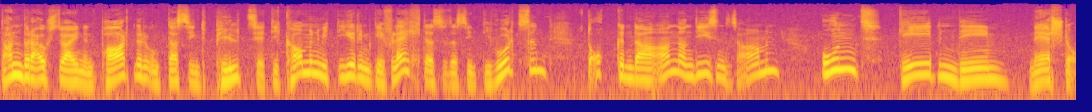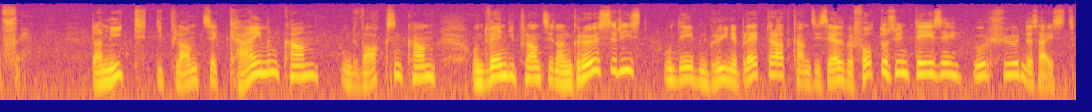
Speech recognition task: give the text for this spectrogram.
Dann brauchst du einen Partner und das sind Pilze. Die kommen mit ihrem Geflecht, also das sind die Wurzeln, docken da an an diesen Samen und geben dem Nährstoffe, damit die Pflanze keimen kann und wachsen kann. Und wenn die Pflanze dann größer ist und eben grüne Blätter hat, kann sie selber Photosynthese durchführen, das heißt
